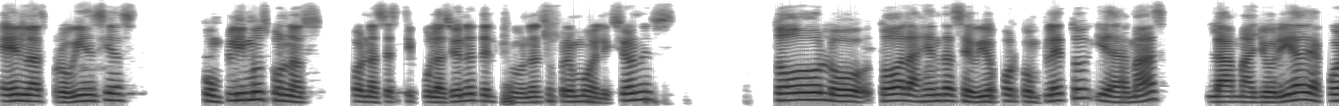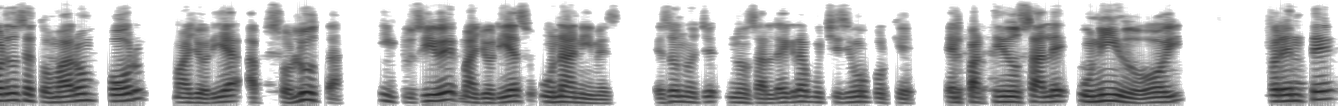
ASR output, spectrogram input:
en las provincias. Cumplimos con las, con las estipulaciones del Tribunal Supremo de Elecciones. Toda la agenda se vio por completo y además la mayoría de acuerdos se tomaron por mayoría absoluta, inclusive mayorías unánimes. Eso nos alegra muchísimo porque el partido sale unido hoy frente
